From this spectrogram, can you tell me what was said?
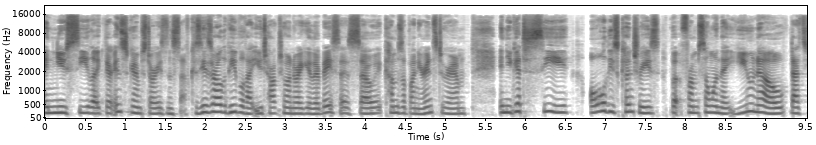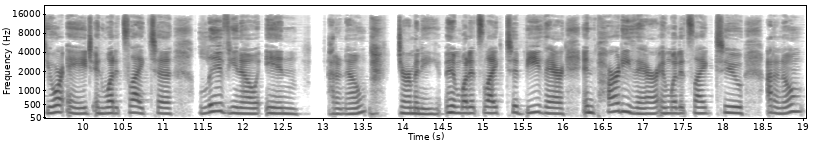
and you see like their Instagram stories and stuff because these are all the people that you talk to on a regular basis. So it comes up on your Instagram and you get to see all these countries but from someone that you know that's your age and what it's like to live, you know, in I don't know, Germany and what it's like to be there and party there and what it's like to, I don't know,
